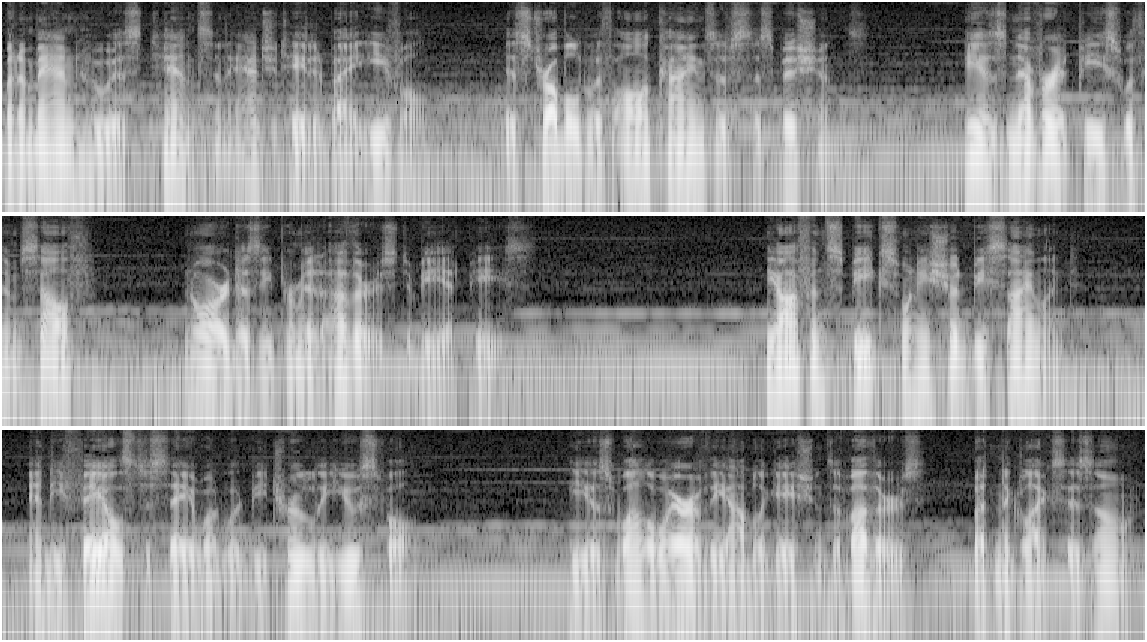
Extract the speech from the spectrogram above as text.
but a man who is tense and agitated by evil is troubled with all kinds of suspicions. He is never at peace with himself, nor does he permit others to be at peace. He often speaks when he should be silent, and he fails to say what would be truly useful. He is well aware of the obligations of others, but neglects his own.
